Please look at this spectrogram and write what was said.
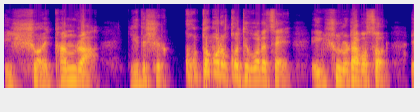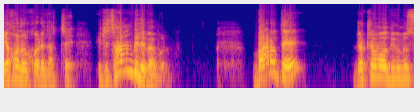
এই শয়তানরা এদেশের কত বড় ক্ষতি করেছে এই ষোলোটা বছর, এখনও করে যাচ্ছে। ইট ইস আনবিলিভেবল ভারতে ডক্টর মোদী ইউনুস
